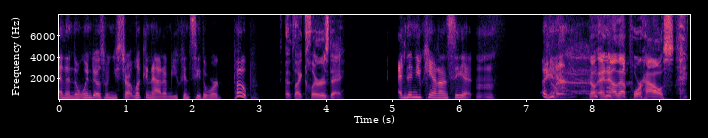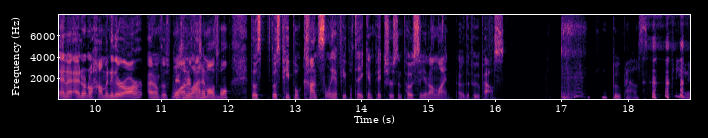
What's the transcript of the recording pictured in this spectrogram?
and then the windows, when you start looking at them, you can see the word poop, It's like clear as day. and then you can't unsee it. Mm-mm. No, and now that poor house, and I, I don't know how many there are. I don't know if there's There's one or there's multiple. Those those people constantly have people taking pictures and posting it online of the poop house. poop house. Yeah.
